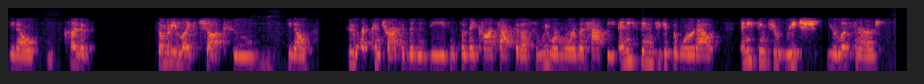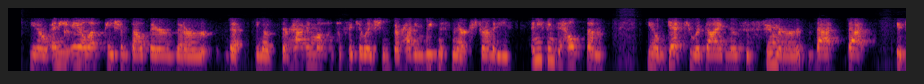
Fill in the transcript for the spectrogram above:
you know, kind of somebody like Chuck who, mm-hmm. you know, who had contracted the disease, and so they contacted us, and we were more than happy. Anything to get the word out, anything to reach your listeners you know, any ALS patients out there that are that you know they're having muscle fasciculations, they're having weakness in their extremities, anything to help them, you know, get to a diagnosis sooner. That that is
